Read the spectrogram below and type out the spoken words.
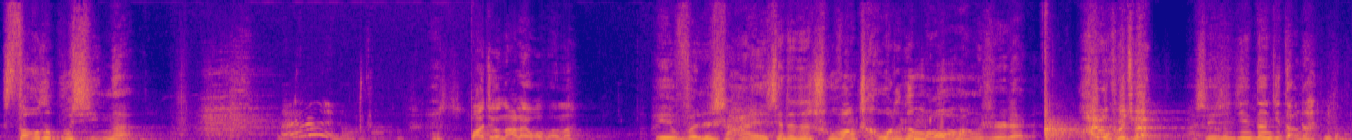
骚的不行啊。把酒拿来，我闻闻。哎呀，闻啥呀？现在这厨房臭的跟茅房似的。还不快去！行行行，那你等着，你等着。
